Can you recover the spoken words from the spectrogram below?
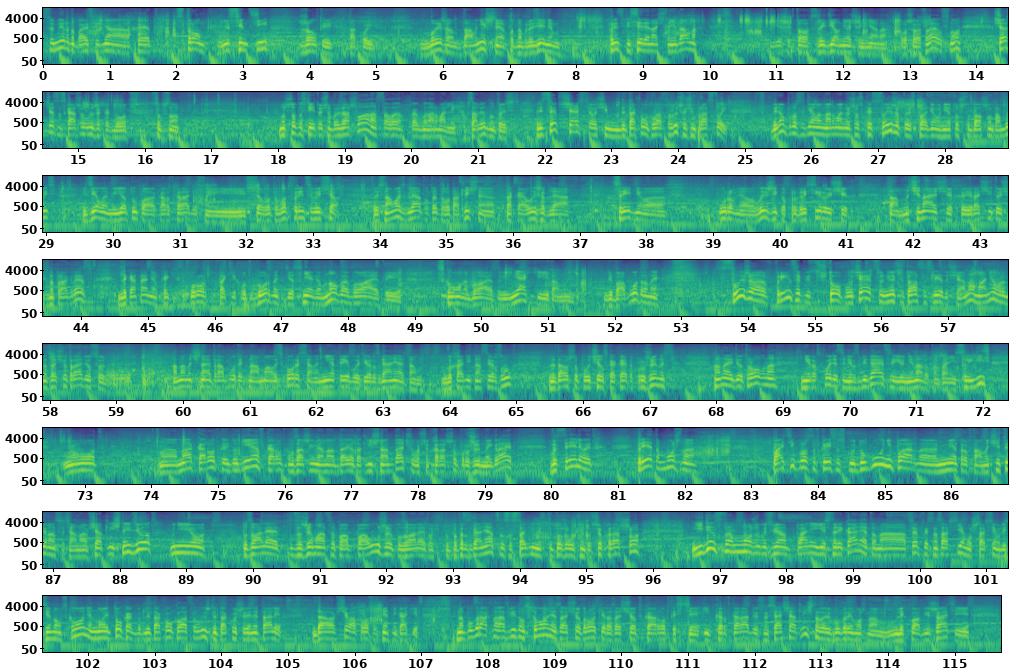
всего мира на повестке дня Head Strong SMT. Желтый такой лыжа, давнишняя, под наблюдением. В принципе, серия начата недавно. Если кто следил, не очень мне она в прошлый раз нравилась. Но сейчас, честно скажу, лыжа как бы вот, собственно, ну что-то с ней точно произошло, она стала как бы нормальной, абсолютно. То есть рецепт счастья очень для такого класса лыж очень простой. Берем просто делаем нормальную жесткость лыжи, то есть кладем в нее то, что должно там быть, и делаем ее тупо короткорадиусной, и все. Вот, вот в принципе и все. То есть, на мой взгляд, вот это вот отличная такая лыжа для среднего уровня лыжников, прогрессирующих, там, начинающих и рассчитывающих на прогресс для катания в каких-то курортах таких вот горных, где снега много бывает, и склоны бывают и мягкие, и, там, либо ободранные. Лыжа, в принципе, что получается, у нее ситуация следующая. Она маневрена за счет радиуса. Она начинает работать на малой скорости, она не требует ее разгонять, там, выходить на сверхзвук, для того, чтобы получилась какая-то пружинность. Она идет ровно, не расходится, не разбегается, ее не надо там за ней следить. Вот. Э, на короткой дуге, в коротком зажиме она отдает отличную отдачу, очень хорошо пружинно играет, выстреливает. При этом можно Пойти просто в крейсерскую дугу непарно, метров там на 14, она вообще отлично идет в нее. Позволяет зажиматься по поуже, позволяет, в общем-то, подразгоняться. Со стабильностью тоже, в общем-то, все хорошо. Единственное, может быть, у меня по ней есть нарекание, это на цепкость на совсем уж совсем ледяном склоне, но и то, как бы, для такого класса лыж, для такой ширины талии, да, вообще вопросов нет никаких. На буграх на разбитом склоне за счет рокера, за счет короткости и короткорадиусности вообще отлично, то есть бугры можно легко объезжать и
